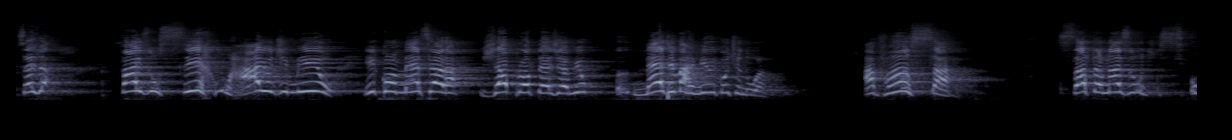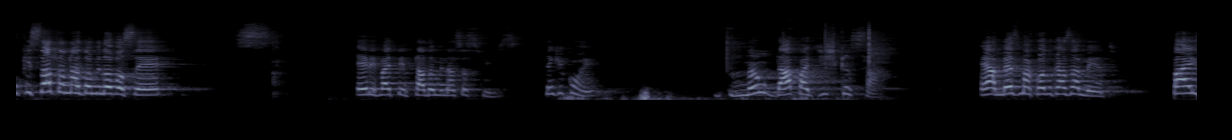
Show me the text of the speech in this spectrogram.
seja, faz um circo, um raio de mil e comece a orar. Já protegeu mil, mede mais mil e continua. Avança. Satanás, o que Satanás dominou você, ele vai tentar dominar seus filhos. Tem que correr. Não dá para descansar. É a mesma coisa no casamento. Pai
